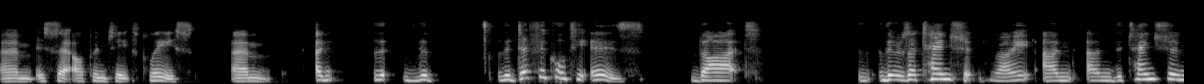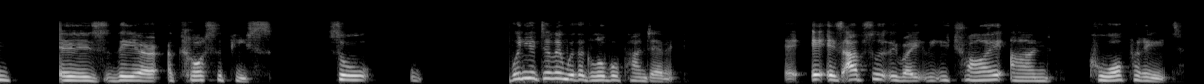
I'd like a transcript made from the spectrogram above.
um, is set up and takes place. Um, and the, the the difficulty is that there's a tension, right? And and the tension is there across the piece. So when you're dealing with a global pandemic, it, it is absolutely right that you try and cooperate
